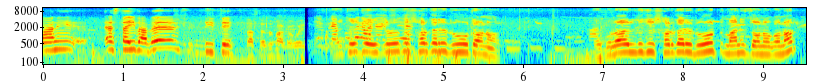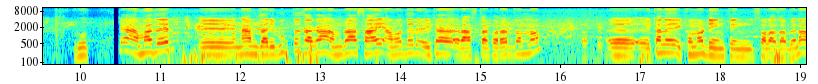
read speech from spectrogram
মানে স্থায়ীভাবে দিতে। এগুলো তো সরকারি রুট অনর। এগুলো হলো সরকারি রুট মানে জনগণের রুট আমাদের নামজারিভুক্ত জায়গা। আমরা চাই আমাদের এটা রাস্তা করার জন্য। এখানে কোনো ডেন টেন চলা যাবে না।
